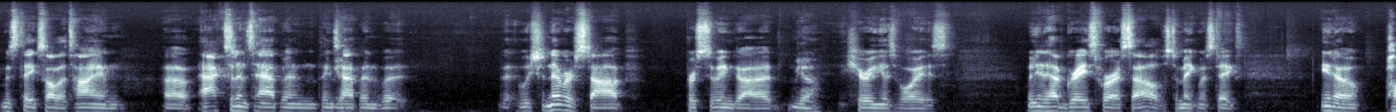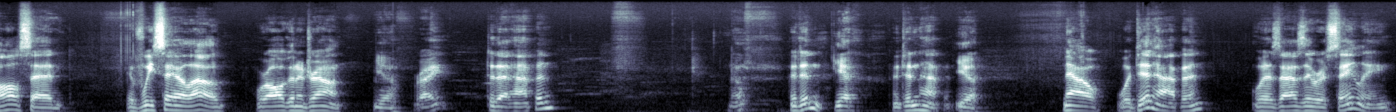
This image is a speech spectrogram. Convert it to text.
mistakes all the time. Uh, accidents happen, things Yeah. happen, but we should never stop pursuing God, yeah, hearing His voice. We need to have grace for ourselves to make mistakes. You know, Paul said, if we say aloud, we're all going to drown, yeah. right? Did that happen? No, It didn't. yeah, It didn't happen. yeah, Now, what did happen was as they were sailing,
